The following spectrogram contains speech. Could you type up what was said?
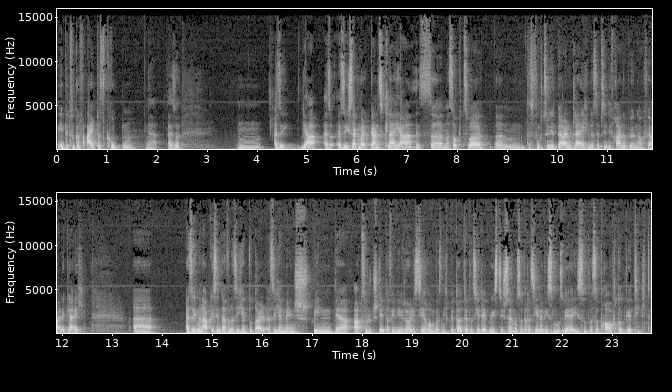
in Bezug auf Altersgruppen? Ja, also, mm, also ja, also, also ich sage mal ganz klar ja. Es, äh, man sagt zwar, ähm, das funktioniert bei allen gleich und deshalb sind die Fragebögen auch für alle gleich. Äh, Also ich meine, abgesehen davon, dass ich ein total, also ich ein Mensch bin, der absolut steht auf Individualisierung, was nicht bedeutet, dass jeder egoistisch sein muss, aber dass jeder wissen muss, wer er ist und was er braucht und wie er tickt,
